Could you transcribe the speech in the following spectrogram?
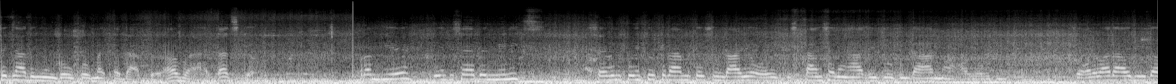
check natin yung GoPro mic adapter. Alright, let's go. From here, 27 minutes, 7.2 kilometers yung layo o distansya ng ating pupuntahan mga ka-roadie. So, kaliwa tayo dito.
